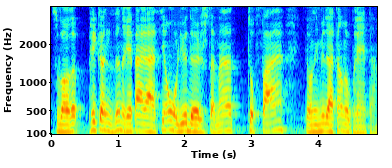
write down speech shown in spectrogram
Tu vas préconiser une réparation au lieu de justement tout refaire, puis on est mieux d'attendre au printemps.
